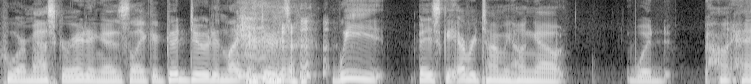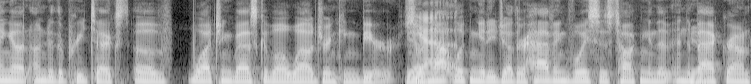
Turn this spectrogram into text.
who are masquerading as like a good dude and like dudes, we basically every time we hung out would hang out under the pretext of watching basketball while drinking beer. So Yeah. not looking at each other, having voices talking in the in the Yeah. background,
